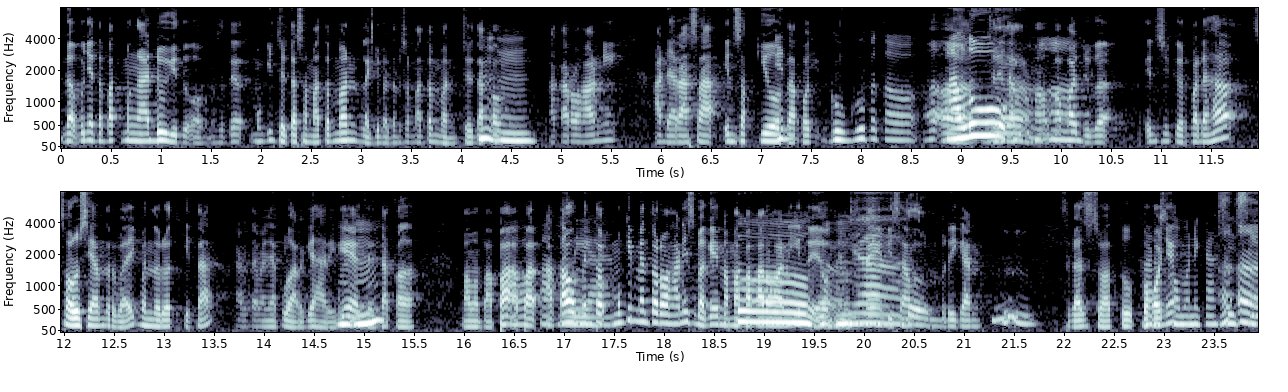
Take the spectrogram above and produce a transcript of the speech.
nggak punya tempat mengadu gitu om maksudnya mungkin cerita sama teman lagi berantem sama teman cerita ke Mm-mm. kakak rohani ada rasa insecure In- takut Gugup atau Heeh, malu. cerita ke mama Heeh. papa juga insecure padahal solusi yang terbaik menurut kita karena temanya keluarga hari ini ya Mhm. cerita ke mama papa Mama apa papa atau kali mentor ya. mungkin mentor rohani sebagai mama Betul. papa rohani itu ya om Mhm. maksudnya yang Ya. bisa Betul. memberikan Mm-mm. segala sesuatu Harus pokoknya komunikasi Heeh, sih.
